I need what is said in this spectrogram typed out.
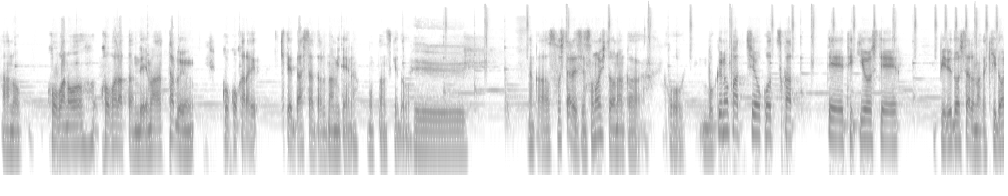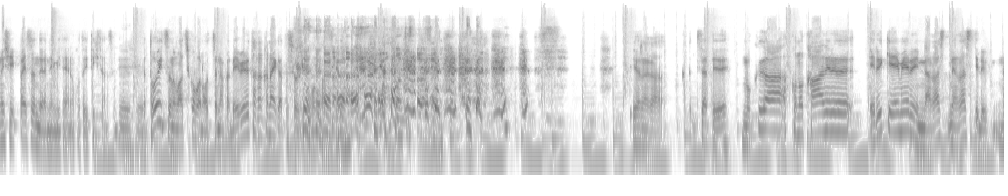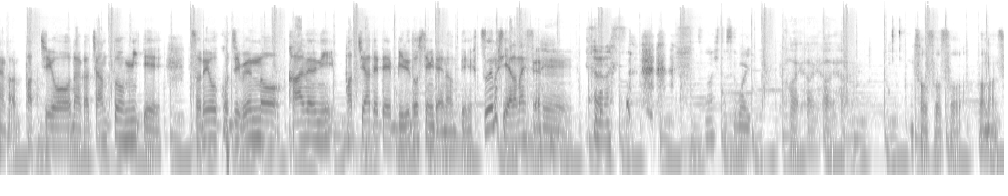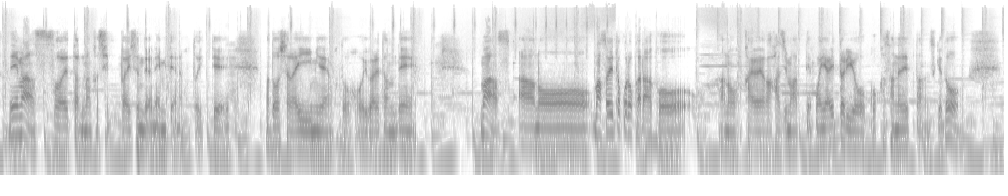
あの、工場の、工場だったんで、まあ多分ここから来て出したんだろうなみたいな思ったんですけど、へえ。なんかそしたらですね、その人なんか、こう、僕のパッチをこう使って適用してビルドしたらなんか起動に失敗するんだよねみたいなこと言ってきたんですよね。うんうんドイツの町工場のおっちゃんなんかレベル高くないかって正直思ったんですけど、いや、なんか、だって僕がこのカーネル LKML に流し流してるなんかパッチをなんかちゃんと見て、それをこう自分のカーネルにパッチ当ててビルドしてみたいなのって普通の人やらないですようね。ん。やらないです。その人すごい。はいはいはいはい。そうそうそう。そうなんですよ。で、まあ、そうやったらなんか失敗するんだよね、みたいなことを言って、まあ、どうしたらいい？みたいなことを言われたので、まあ、あのーまあ、そういうところから、こう、あの、会話が始まって、もうやりとりをこう重ねていったんですけど、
